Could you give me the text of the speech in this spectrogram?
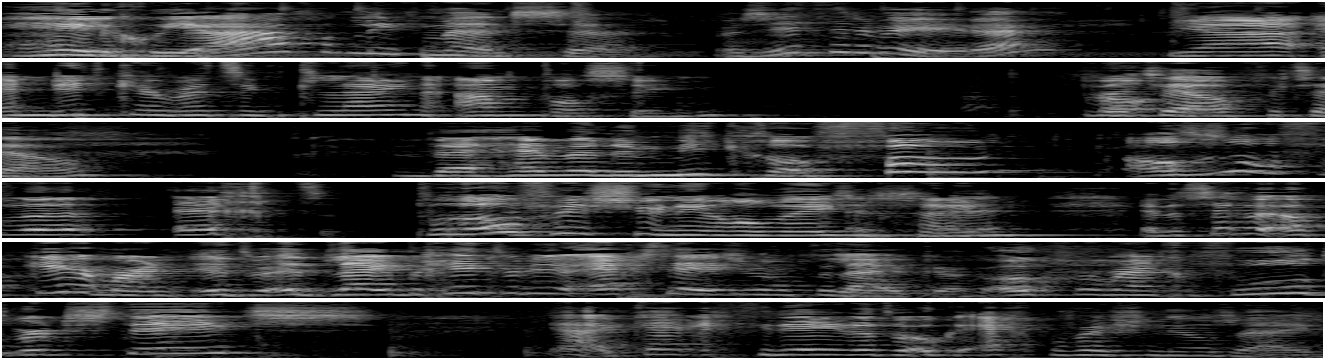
Hele goede avond, lieve mensen. We zitten er weer, hè? Ja, en dit keer met een kleine aanpassing. Vertel, vertel. We hebben de microfoon alsof we echt professioneel bezig zijn. En dat zeggen we elke keer, maar het, het lijkt- begint er nu echt steeds meer op te lijken. Ook voor mijn gevoel, het wordt steeds... Ja, ik krijg echt het idee dat we ook echt professioneel zijn.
